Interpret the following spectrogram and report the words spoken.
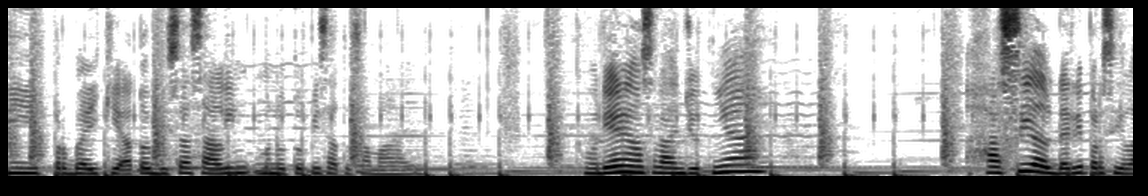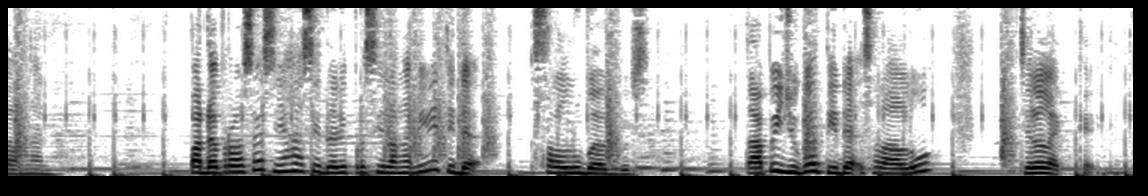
diperbaiki atau bisa saling menutupi satu sama lain. Kemudian yang selanjutnya hasil dari persilangan. Pada prosesnya hasil dari persilangan ini tidak selalu bagus, tapi juga tidak selalu jelek kayak gitu.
